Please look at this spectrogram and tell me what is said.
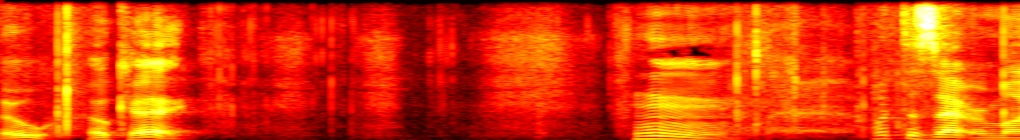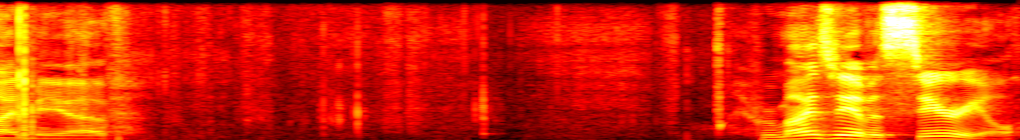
Oh, okay. Hmm. What does that remind me of? It reminds me of a cereal.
